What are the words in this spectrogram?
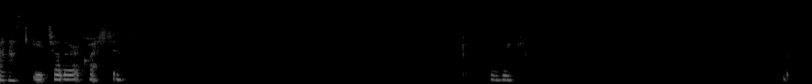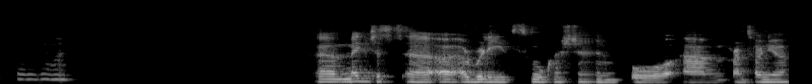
ask each other a question? before we go before we go on? Um, maybe just uh, a, a, really small question for um, for Antonio.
